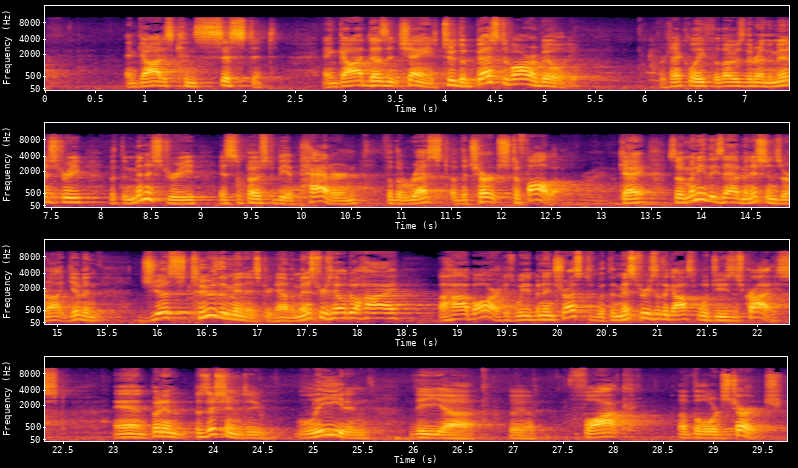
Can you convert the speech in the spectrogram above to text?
and God is consistent and God doesn't change to the best of our ability, particularly for those that are in the ministry, but the ministry is supposed to be a pattern for the rest of the church to follow. Okay? So many of these admonitions are not given just to the ministry. Now, the ministry is held to a high, a high bar because we've been entrusted with the mysteries of the gospel of Jesus Christ and put in a position to lead in the, uh, the flock of the Lord's church.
